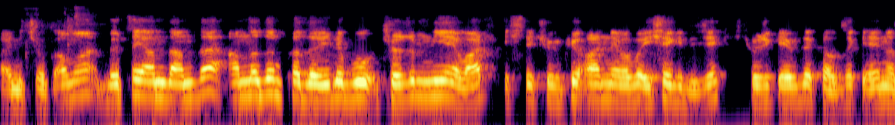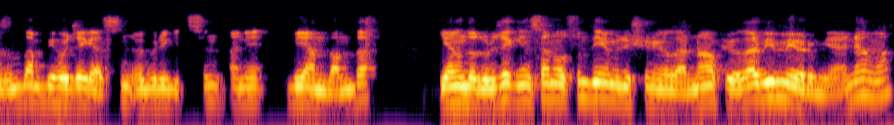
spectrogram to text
hani çok ama öte yandan da anladığım kadarıyla bu çözüm niye var? İşte çünkü anne baba işe gidecek, çocuk evde kalacak. En azından bir hoca gelsin, öbürü gitsin. Hani bir yandan da yanında duracak insan olsun diye mi düşünüyorlar? Ne yapıyorlar bilmiyorum yani ama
